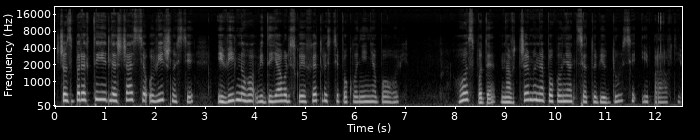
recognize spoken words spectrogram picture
щоб зберегти її для щастя у вічності і вільного від диявольської хитрості поклоніння Богові. Господи, навчи мене поклонятися Тобі в дусі і правді.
